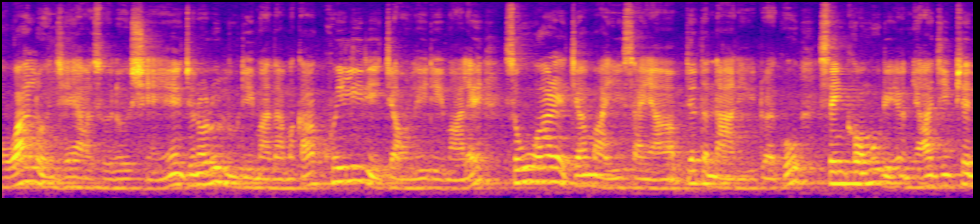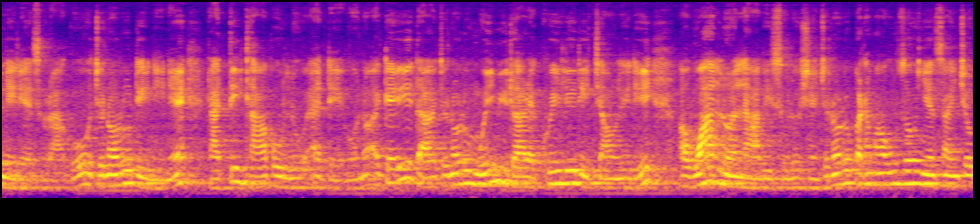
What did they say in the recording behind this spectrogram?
အဝလွန်ခြင်းဟာဆိုလို့ရှိရင်ကျွန်တော်တို့လူတွေမှာဒါမကခွေးလေးတွေကြောင်လေးတွေမှာလည်းစိုးဝါးတဲ့ကျန်းမာရေးဆိုင်ရာပြဿနာတွေအတွက်ကိုစိန်ခေါ်မှုတွေအများကြီးဖြစ်နေတယ်ဆိုတာကိုကျွန်တော်တို့ဒီအနေနဲ့ ဒါသိထားဖို့လိုအပ်တယ်ပေါ့နော်အကယ်၍ဒါကျွန်တော်တို့မွေးမြူထားတဲ့ခွေးလေးတွေကြောင်လေးတွေအဝလွန်လာပြီဆိုလို့ရှိရင်ကျွန်တော်တို့ပထမဦးဆုံးရင်ဆိုင်ကြုံ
